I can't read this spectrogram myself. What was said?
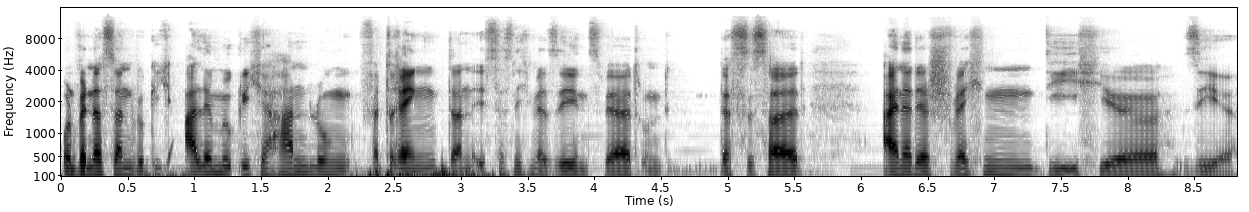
Und wenn das dann wirklich alle mögliche Handlungen verdrängt, dann ist das nicht mehr sehenswert. Und das ist halt einer der Schwächen, die ich hier sehe.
